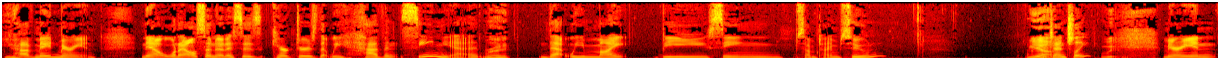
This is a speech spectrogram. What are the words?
You have Maid Marian. Now, what I also notice is characters that we haven't seen yet right that we might be seeing sometime soon, yeah potentially. Marion,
